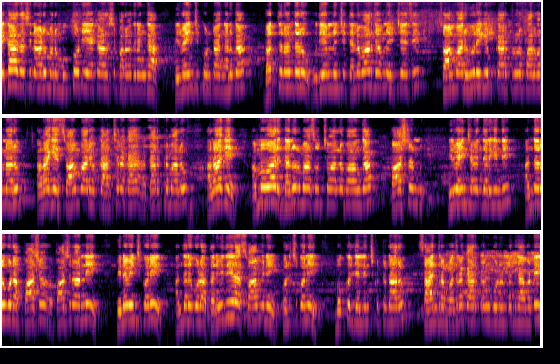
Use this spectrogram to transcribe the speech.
ఏకాదశి నాడు మనం ముక్కోటి ఏకాదశి పర్వదినంగా నిర్వహించుకుంటాం కనుక భక్తులందరూ ఉదయం నుంచి తెల్లవారుజామున ఇచ్చేసి స్వామివారి ఊరేగింపు కార్యక్రమంలో పాల్గొన్నారు. అలాగే స్వామివారి యొక్క అర్చన కార్యక్రమాలు అలాగే అమ్మవారి ధనుర్మాస ఉత్సవాల్లో భాగంగా పాశురం నిర్వహించడం జరిగింది. అందరూ కూడా పాశు పాశురాన్ని వినవించుకొని అందరూ కూడా తనివిదీర స్వామిని కొలుచుకొని మొక్కులు చెల్లించుకుంటున్నారు. సాయంత్రం మధుర కార్యక్రమం కూడా ఉంటుంది కాబట్టి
